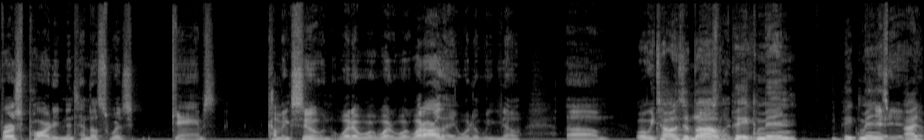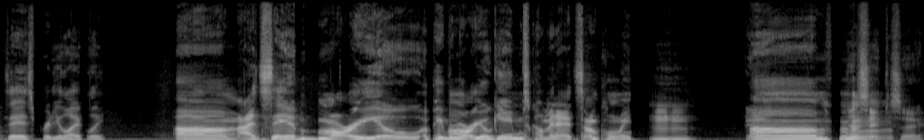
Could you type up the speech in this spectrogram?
first party Nintendo Switch games coming soon. What are, what what what are they? What are we, you know? Um, Well, we talked about. Pikmin. Pikmin is, Yeah, yeah, I'd yeah. say it's pretty likely. Um, I'd say a Mario, a Paper Mario game's coming at some point. mm-hmm. Um, That's hmm. safe to say.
